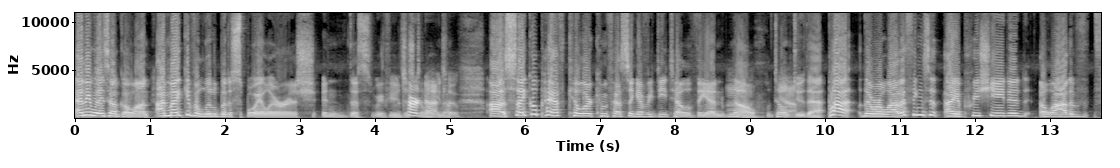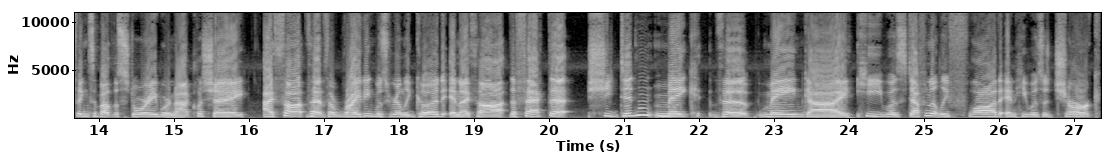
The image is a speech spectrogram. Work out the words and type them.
anyways, I'll go on. I might give a little bit of spoilerish in this review. It's just hard to not you know. to. Uh, psychopath killer confessing every detail at the end. no, don't Mm, yeah. do that. But there were a lot of things that I appreciated. A lot of things about the story were not cliche. I thought that the writing was really good, and I thought the fact that she didn't make the main guy, he was definitely flawed and he was a jerk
